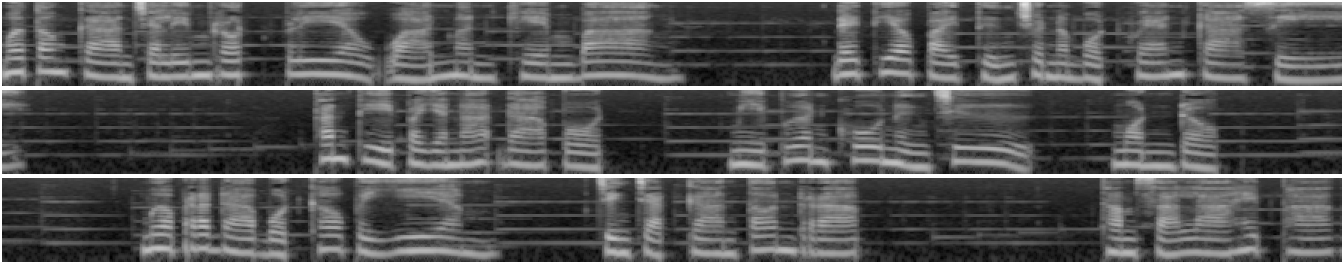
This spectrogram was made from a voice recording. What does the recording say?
เมื่อต้องการจะลิ้มรสเปรี้ยวหวานมันเค็มบ้าง ได้เที่ยวไปถึงชนบทแคว้นกาสี ท่านทีปยนะดาบท มีเพื่อนคู่หนึ่งชื่อ มนดบ เมื่อพระดาบทเข้าไปเยี่ยม จึงจัดการต้อนรับทำศาลาให้พัก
